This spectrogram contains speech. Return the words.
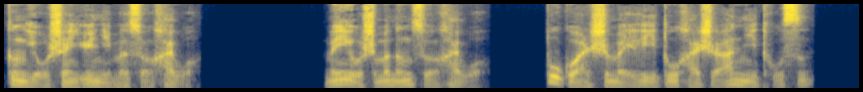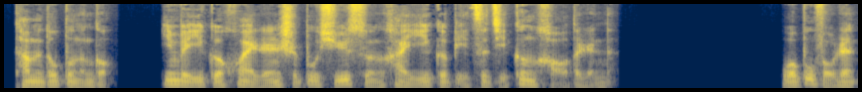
更有甚于你们损害我。没有什么能损害我，不管是美丽都还是安妮图斯，他们都不能够，因为一个坏人是不许损害一个比自己更好的人的。我不否认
